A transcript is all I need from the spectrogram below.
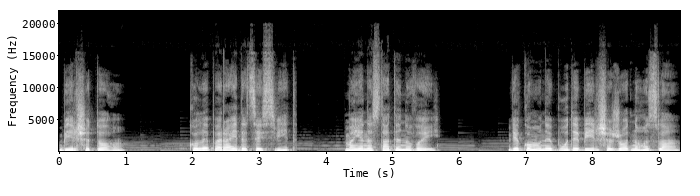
Більше того, коли перейде цей світ, має настати новий в якому не буде більше жодного зла,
